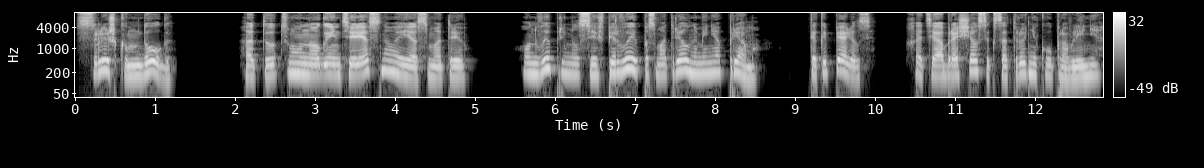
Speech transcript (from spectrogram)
Слишком долго. А тут много интересного, я смотрю. Он выпрямился и впервые посмотрел на меня прямо. Так и пялился, хотя обращался к сотруднику управления.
